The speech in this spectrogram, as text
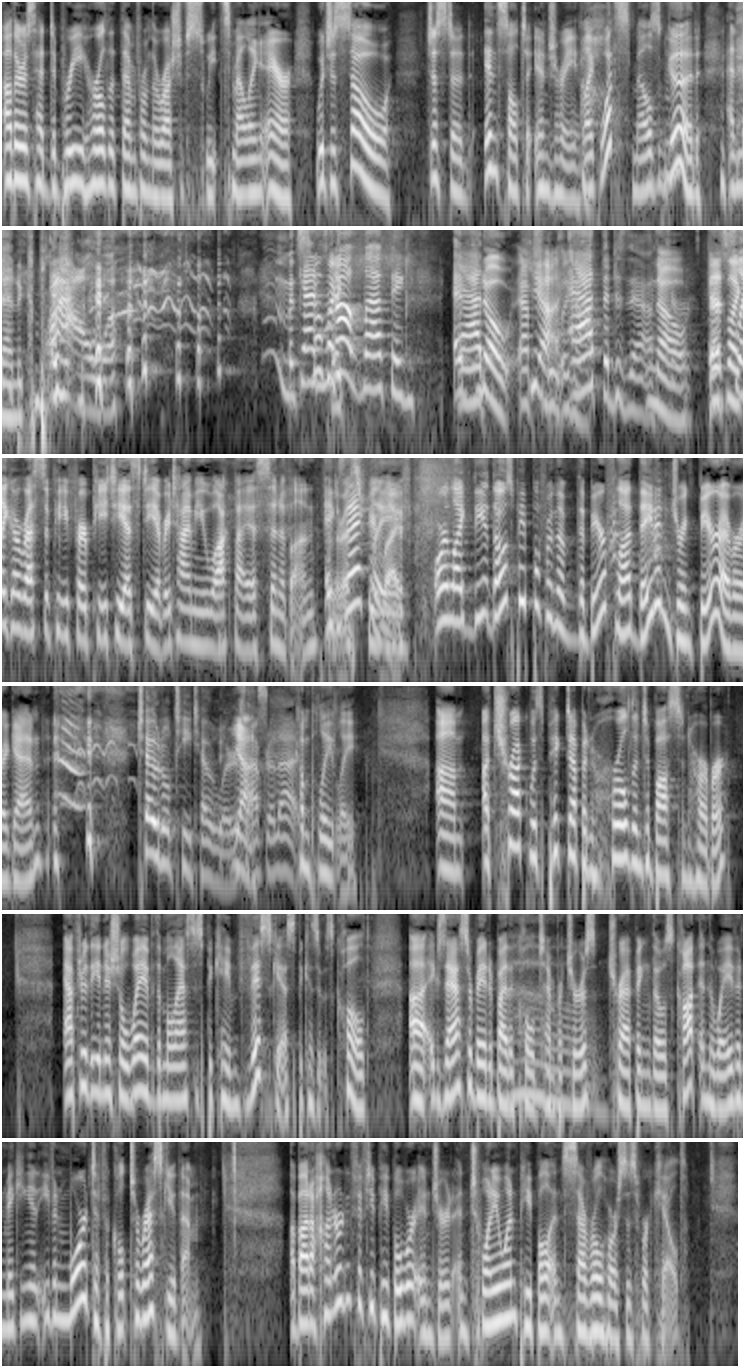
Others had debris hurled at them from the rush of sweet smelling air, which is so just an insult to injury. Like what smells good, and then wow. Hmm, again, smells we're like- not laughing at, no, absolutely not. at the disaster. no, That's It's like, a recipe for PTSD every time you walk by a Cinnabon for the rest of your exactly. life. Or like the, those people from the, the beer flood, they didn't drink beer ever again. total teetotalers Yes, after that. completely. Um, a truck was picked up and hurled into Boston Harbor. After the initial wave, the molasses became viscous because it was cold, uh, exacerbated by the cold temperatures, trapping those caught in the wave and making it even more difficult to rescue them. About 150 people were injured, and 21 people and several horses were killed.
